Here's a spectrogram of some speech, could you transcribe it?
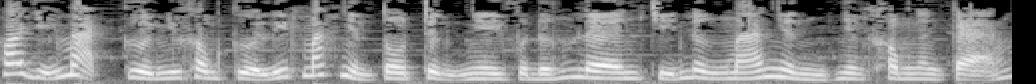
Hoa dĩ mạc cười như không cười liếc mắt nhìn Tô Trịnh Nhi vừa đứng lên, chỉ nâng má nhìn nhưng không ngăn cản.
